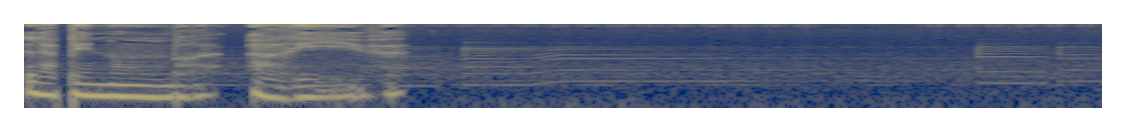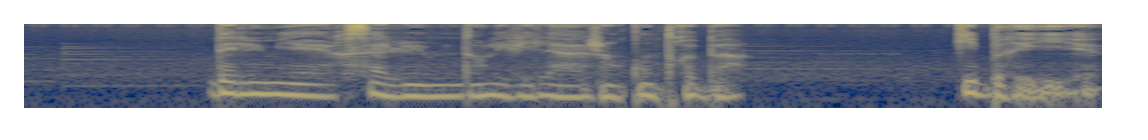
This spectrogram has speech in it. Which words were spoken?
La pénombre arrive. Des lumières s'allument villages en contrebas, qui brillent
